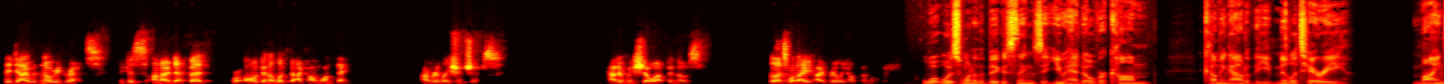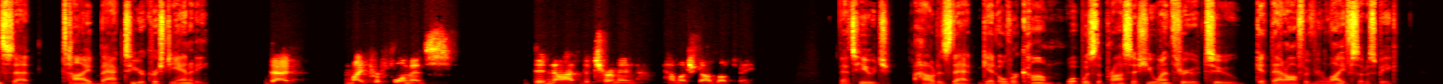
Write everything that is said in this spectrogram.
they die with no regrets. Because on our deathbed, we're all going to look back on one thing, our relationships. How did we show up in those? So that's what I, I really help them with. What was one of the biggest things that you had to overcome coming out of the military mindset tied back to your Christianity? That my performance did not determine how much God loved me. That's huge. How does that get overcome? What was the process you went through to get that off of your life, so to speak?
